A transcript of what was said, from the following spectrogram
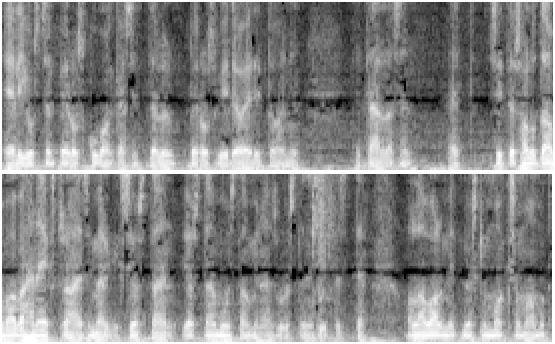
Eli just sen peruskuvan käsittelyn, perusvideoeditoinnin ja tällaisen. Sitten jos halutaan vaan vähän ekstraa esimerkiksi jostain, jostain muista ominaisuudesta, niin sitten, sitten ollaan valmiit myöskin maksamaan. Mutta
